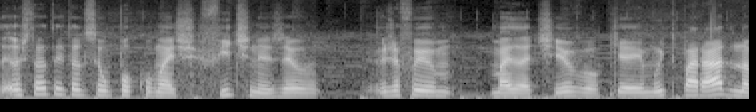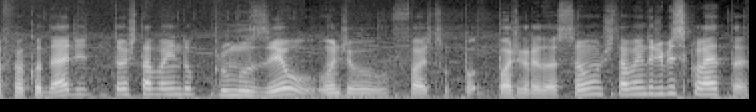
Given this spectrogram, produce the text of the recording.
Eu estava tentando ser um pouco mais fitness, eu, eu já fui mais ativo, fiquei muito parado na faculdade, então eu estava indo pro museu onde eu faço pós-graduação, estava indo de bicicleta.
